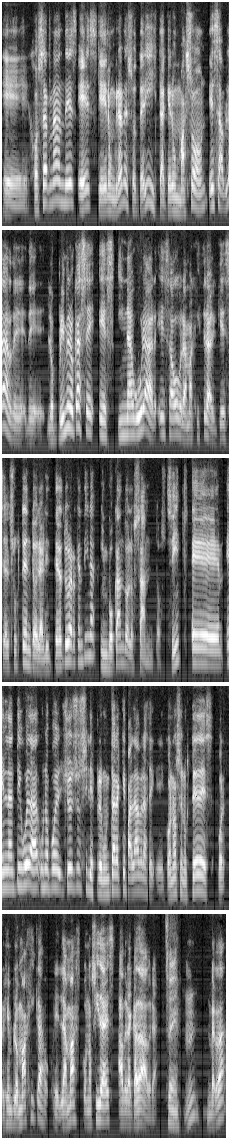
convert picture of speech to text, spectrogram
eh, José Hernández es, que era un gran esoterista, que era un masón, es hablar de, lo primero que hace es inaugurar esa obra magistral que es el sustento de la literatura argentina, invocando a los santos. ¿sí? Eh, en la antigüedad, uno puede, yo, yo si les preguntara qué palabras eh, conocen ustedes, por ejemplo, mágicas, la más conocida es abracadabra. Sí. ¿Mm? ¿Verdad?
